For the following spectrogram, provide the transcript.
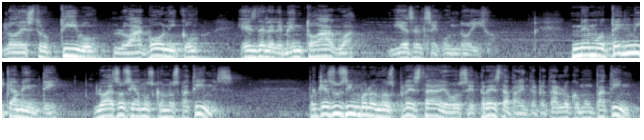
lo destructivo, lo agónico, es del elemento agua y es el segundo hijo. Mnemotécnicamente lo asociamos con los patines porque su símbolo nos presta o se presta para interpretarlo como un patín.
